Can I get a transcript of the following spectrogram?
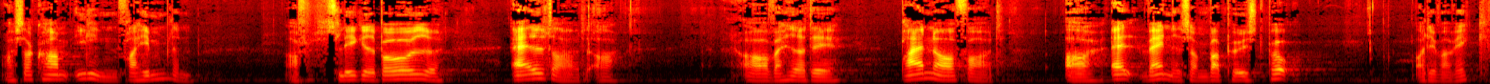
Og så kom ilden fra himlen og slikkede både alderet og, og hvad hedder det, brændofferet og alt vandet, som var pøst på. Og det var væk.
